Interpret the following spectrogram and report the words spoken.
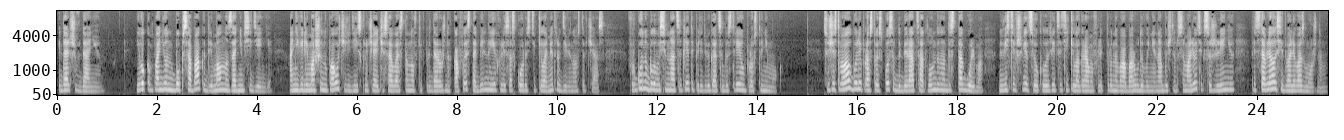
и дальше в Данию. Его компаньон Боб Собака дремал на заднем сиденье. Они вели машину по очереди, исключая часовые остановки в придорожных кафе, стабильно ехали со скоростью километров 90 в час. Фургону было 18 лет, и передвигаться быстрее он просто не мог. Существовал более простой способ добираться от Лондона до Стокгольма, но везти в Швецию около 30 килограммов электронного оборудования на обычном самолете, к сожалению, представлялось едва ли возможным.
